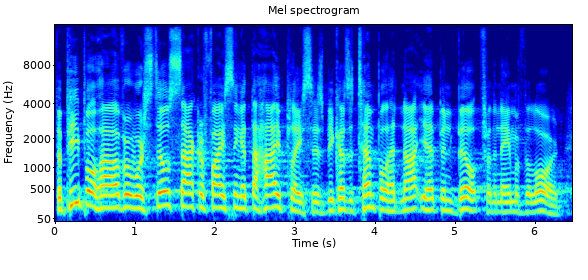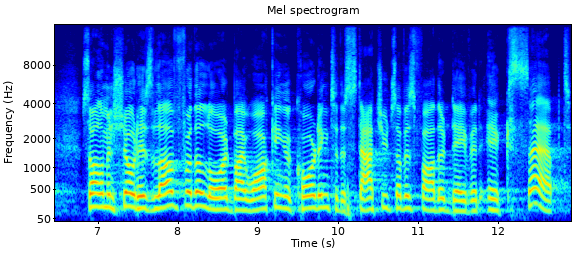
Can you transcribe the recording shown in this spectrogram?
The people, however, were still sacrificing at the high places because the temple had not yet been built for the name of the Lord. Solomon showed his love for the Lord by walking according to the statutes of his father David, except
